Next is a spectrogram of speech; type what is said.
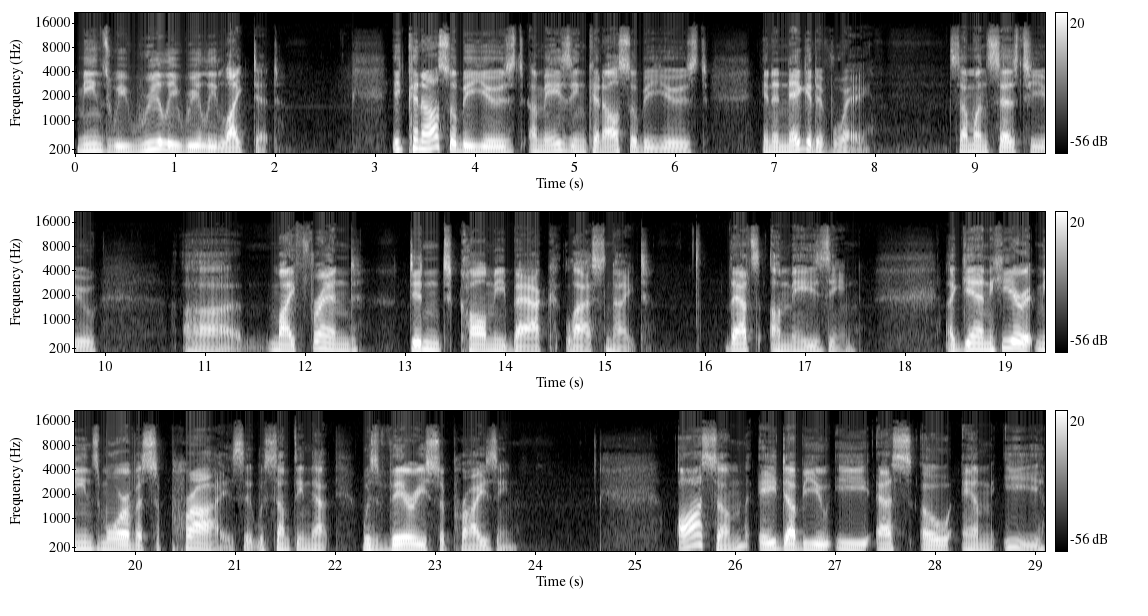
Means we really, really liked it. It can also be used, amazing can also be used in a negative way. Someone says to you, uh, My friend didn't call me back last night. That's amazing. Again, here it means more of a surprise. It was something that was very surprising. Awesome, A W E S O M E,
